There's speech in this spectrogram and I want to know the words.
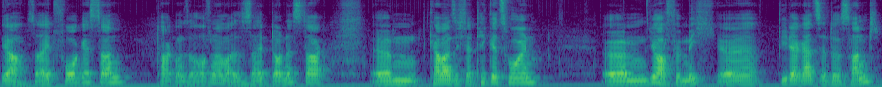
ja, seit vorgestern, Tag unserer Aufnahme, also seit Donnerstag, ähm, kann man sich da Tickets holen. Ähm, ja, für mich äh, wieder ganz interessant.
